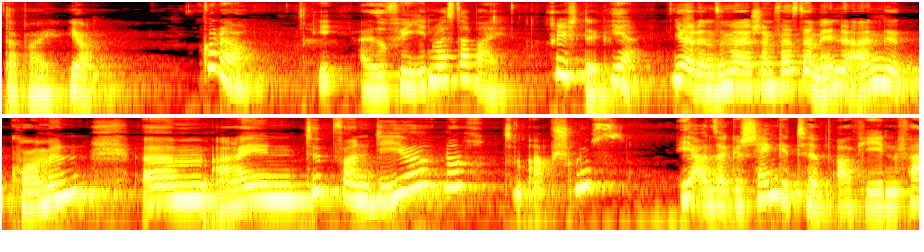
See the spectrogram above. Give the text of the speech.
dabei. Ja, Genau. Also für jeden was dabei. Richtig. Ja. Ja, dann sind wir ja schon fast am Ende angekommen. Ähm, ein Tipp von dir noch zum Abschluss? Ja, unser Geschenketipp auf jeden Fall.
